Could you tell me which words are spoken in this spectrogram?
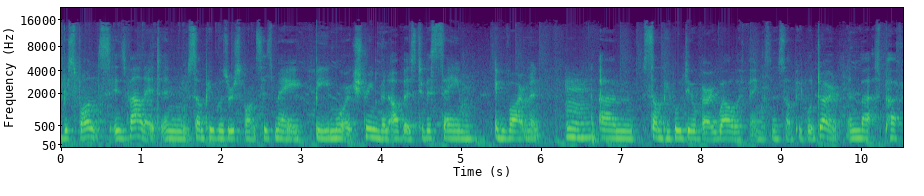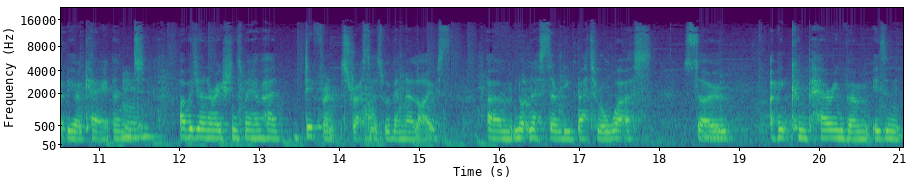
response is valid, and some people's responses may be more extreme than others to the same environment. Mm. Um, some people deal very well with things and some people don't, and that's perfectly okay. And other generations may have had different stresses within their lives, um, not necessarily better or worse. So I think comparing them isn't,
